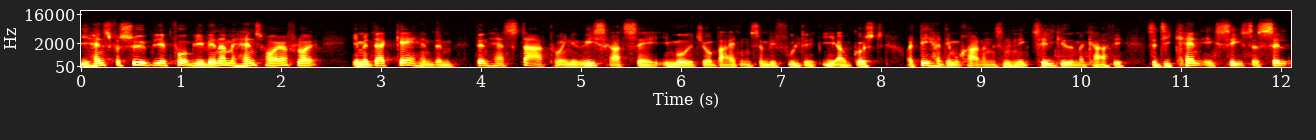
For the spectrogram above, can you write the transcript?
i hans forsøg på at blive venner med hans højrefløj, jamen der gav han dem den her start på en rigsretssag imod Joe Biden, som vi fulgte i august. Og det har demokraterne simpelthen ikke tilgivet McCarthy. Så de kan ikke se sig selv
